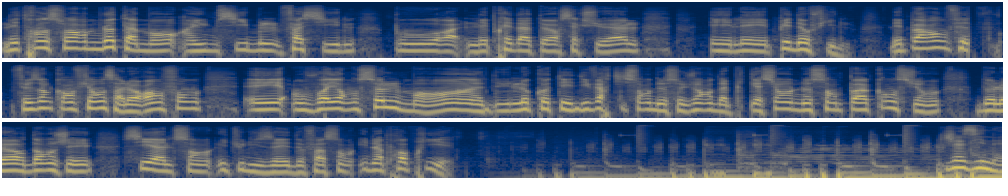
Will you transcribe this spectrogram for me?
les transforme notamment à une cible facile pour les prédateurs sexuels et les pédophiles. Les parents faisant confiance à leurs enfants et en voyant seulement hein, le côté divertissant de ce genre d'application ne sont pas conscients de leur danger si elles sont utilisées de façon inappropriée. Jazinet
